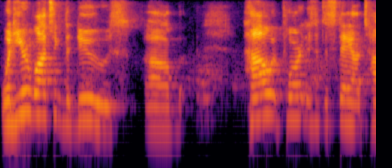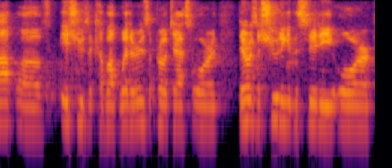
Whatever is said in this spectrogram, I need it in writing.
when you're watching the news, um, how important is it to stay on top of issues that come up, whether it is a protest or there was a shooting in the city or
